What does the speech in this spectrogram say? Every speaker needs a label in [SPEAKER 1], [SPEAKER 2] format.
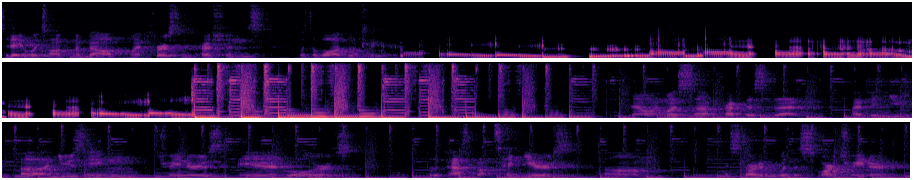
[SPEAKER 1] Today we're talking about my first impressions with the Wahoo KICKR. Now I must uh, preface that I've been uh, using trainers and rollers for the past about 10 years. Um, I started with a smart trainer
